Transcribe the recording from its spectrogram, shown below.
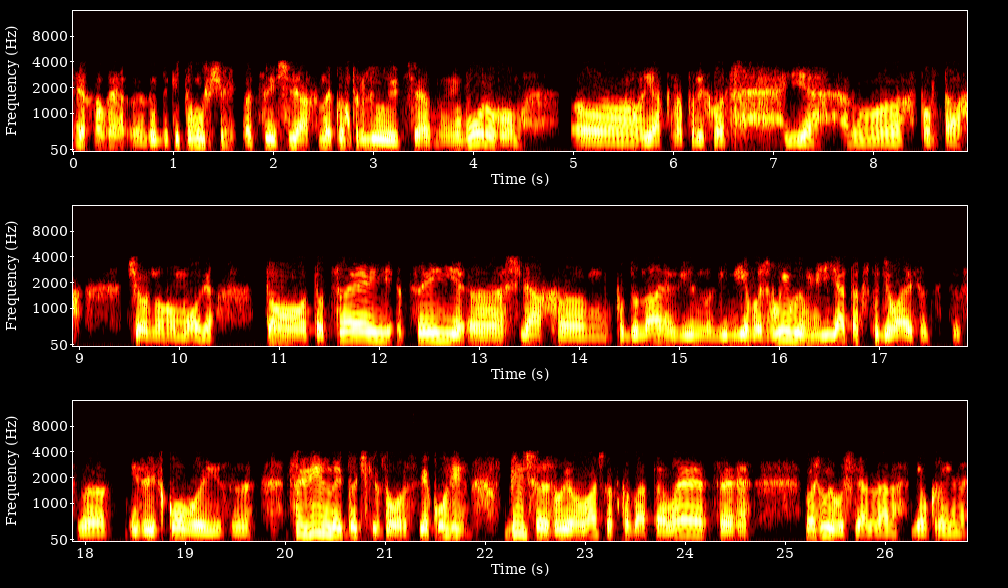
цілях, але завдяки тому, що цей шлях не контролюється ворогом, о, як, наприклад, є в портах Чорного моря то то цей цей е, шлях е, по Дунаю він він є важливим, і я так сподіваюся, з із військової, з цивільної точки зору, з якої більше важливо важко сказати, але це важливий шлях зараз для України.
